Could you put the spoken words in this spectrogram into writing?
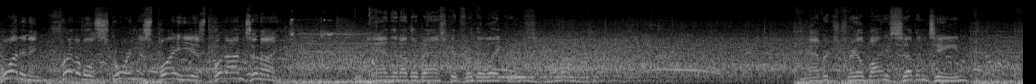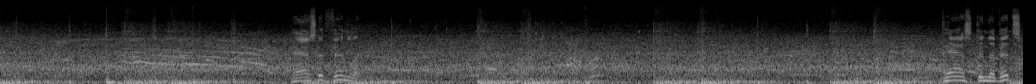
What an incredible scoring display he has put on tonight. And another basket for the Lakers. Average trail by 17. Pass to Finley. Pass to Nowitzki.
